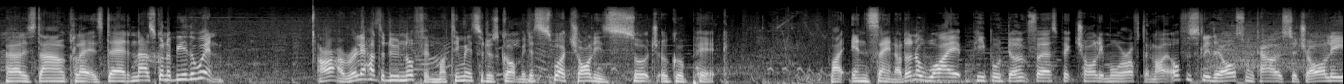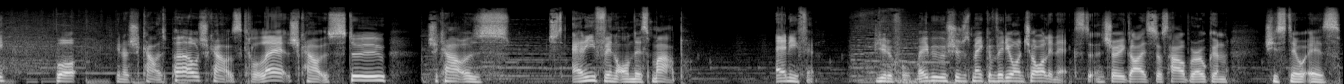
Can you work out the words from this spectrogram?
Pearl is down, Colette is dead, and that's going to be the win. Alright, I really had to do nothing. My teammates have just got me. This is why Charlie's such a good pick. Like, insane. I don't know why people don't first pick Charlie more often. Like, obviously, there are some counters to Charlie, but, you know, she counters Pearl, she counters Colette, she counters Stu, she counters just anything on this map. Anything. Beautiful. Maybe we should just make a video on Charlie next and show you guys just how broken she still is.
